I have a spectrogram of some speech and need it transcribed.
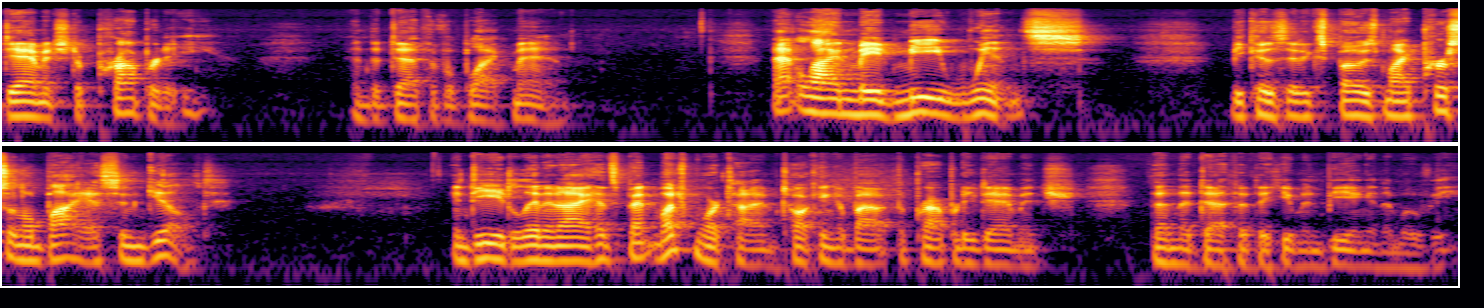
damage to property and the death of a black man. That line made me wince because it exposed my personal bias and guilt. Indeed, Lynn and I had spent much more time talking about the property damage than the death of the human being in the movie.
